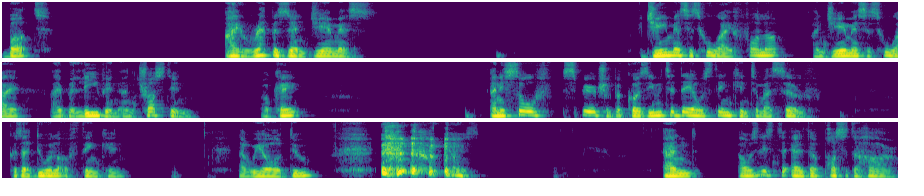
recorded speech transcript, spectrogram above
but I represent GMS. GMS is who I follow, and GMS is who I, I believe in and trust in. Okay? And it's so spiritual because even today I was thinking to myself, because I do a lot of thinking, like we all do. And I was listening to Elder Apostle Tahar,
